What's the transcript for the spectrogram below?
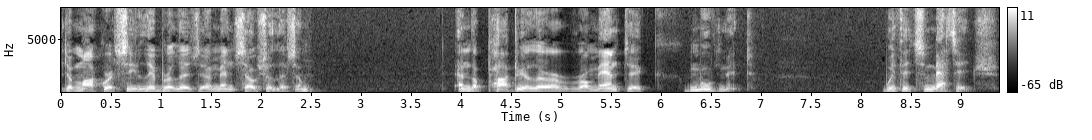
democracy, liberalism, and socialism, and the popular romantic movement with its message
